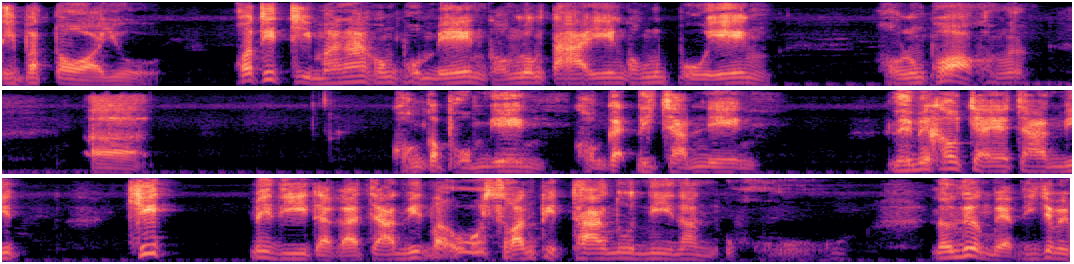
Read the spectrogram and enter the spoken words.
ฏิปต่ออยู่ เพราะทิฏฐิมานะของผมเองของหลวงตาเองของหลวงปู่เอง ของหลวงพ่อของเอ่อของกับผมเองของกับดิฉันเอง เลยไม่เข้าใจอาจารย์วิทย์ คิดไม่ดีแต่อาจารย์วิทย์ว่าโอ้สอนผิดทางนู่นนี่นั่นโอ้โหแล้วเรื่องแบบนี้จะไป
